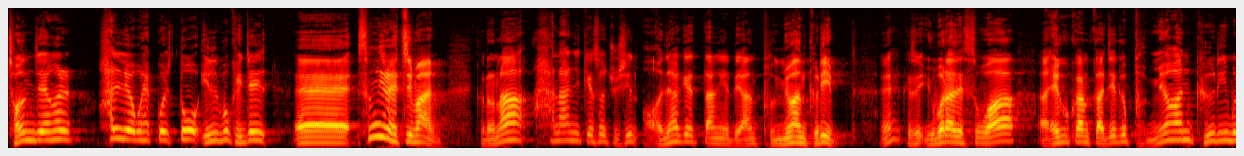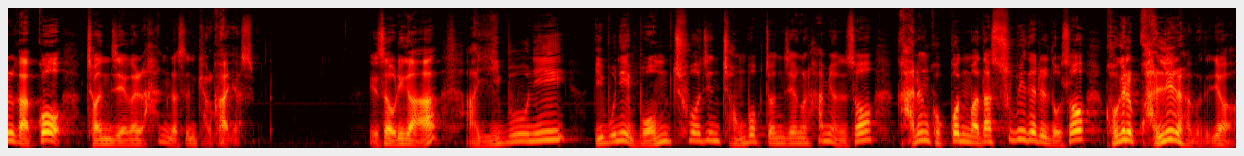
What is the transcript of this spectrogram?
전쟁을 하려고 했고 또 일부 굉장히 에, 승리를 했지만 그러나 하나님께서 주신 언약의 땅에 대한 분명한 그림, 예? 그래서 유브라데스와 애국강까지의 그 분명한 그림을 갖고 전쟁을 한 것은 결코 아니었습니다. 그래서 우리가 아 이분이 이분이 멈추어진 정복 전쟁을 하면서 가는 곳곳마다 수비대를 둬서 거기를 관리를 하거든요.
